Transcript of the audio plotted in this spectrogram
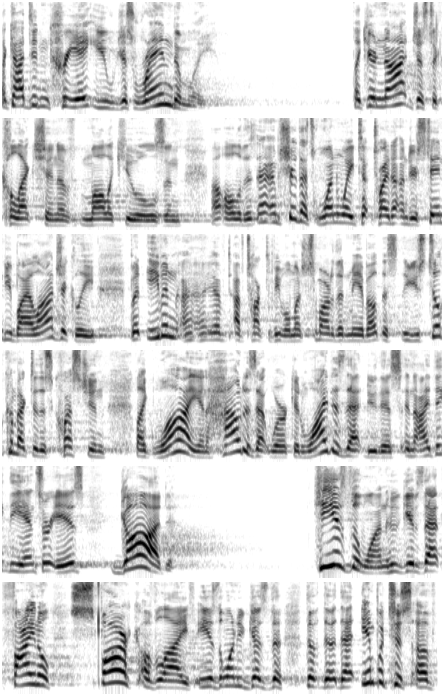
Like God didn't create you just randomly. Like you're not just a collection of molecules and uh, all of this. I'm sure that's one way to try to understand you biologically, but even I've, I've, talked to people much smarter than me about this. You still come back to this question like, why and how does that work and why does that do this? And I think the answer is God. He is the one who gives that final spark of life. He is the one who gives the, the, the that impetus of,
